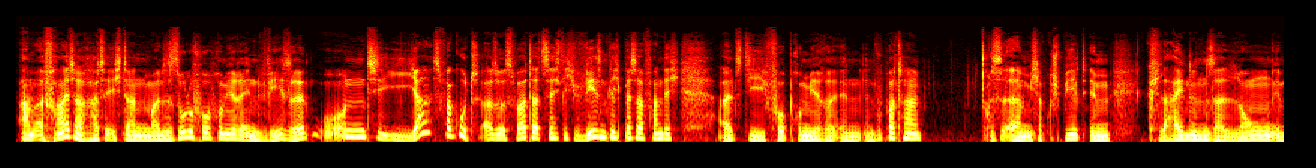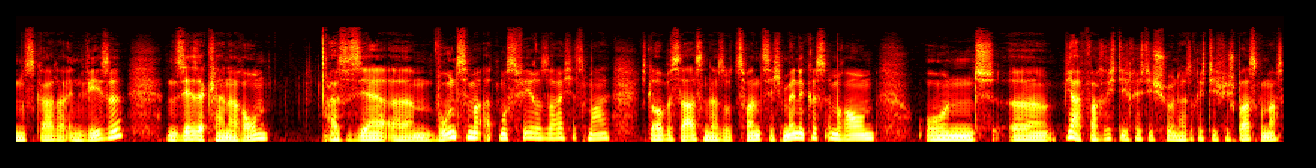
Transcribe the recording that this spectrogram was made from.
Am Freitag hatte ich dann meine Solo-Vorpremiere in Wesel und ja, es war gut. Also es war tatsächlich wesentlich besser, fand ich, als die Vorpremiere in, in Wuppertal. Das, ähm, ich habe gespielt im kleinen Salon im Skada in Wesel. Ein sehr, sehr kleiner Raum. Also sehr ähm, Wohnzimmeratmosphäre, sage ich jetzt mal. Ich glaube, es saßen da so 20 Mannequins im Raum und äh, ja, war richtig, richtig schön, hat richtig viel Spaß gemacht.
